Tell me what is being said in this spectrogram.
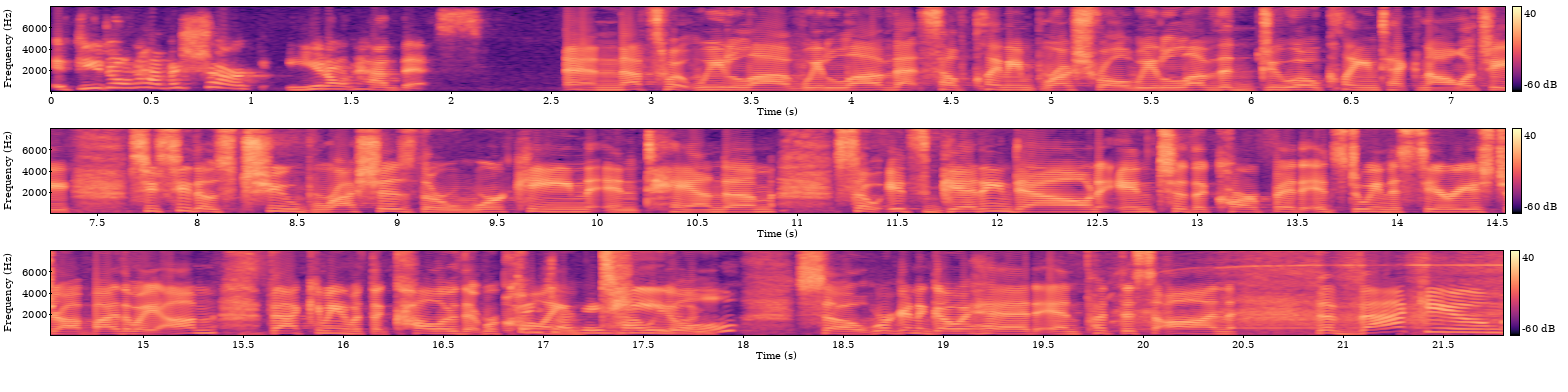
if you don't have a Shark, you don't have this. And that's what we love. We love that self-cleaning brush roll. We love the Duo Clean technology. So you see those two brushes, they're working in tandem. So it's getting down into the carpet. It's doing a serious job. By the way, I'm vacuuming with the color that we're calling Thanks, teal. So we're gonna go ahead and put this on the vacuum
